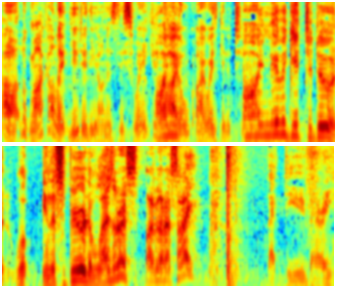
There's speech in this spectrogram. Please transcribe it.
Oh, look, Mike, I'll let you do the honours this week. I- I, I always get a turn. I never get to do it. Well, in the spirit of Lazarus, I've got to say, back to you, Barrie.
